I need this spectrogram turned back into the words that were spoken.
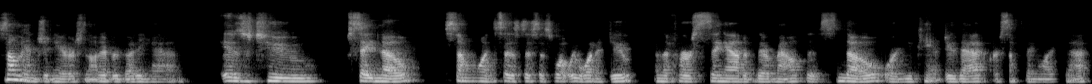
some engineers, not everybody have, is to say no. Someone says this is what we want to do, and the first thing out of their mouth is no, or you can't do that, or something like that.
